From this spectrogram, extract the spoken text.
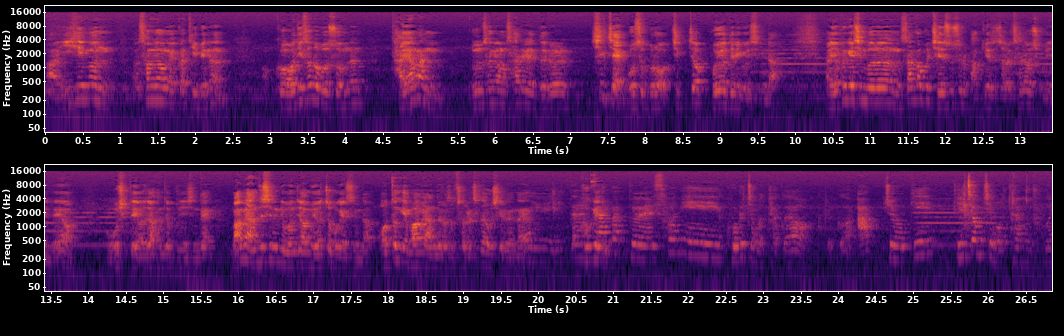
아, 이 힘은 성형외과 TV는 그 어디서도 볼 수 없는 다양한 눈 성형 사례들을 실제 모습으로 직접 보여드리고 있습니다. 아, 옆에 계신 분은 쌍꺼풀 재수술을 받기 위해서 저를 찾아오신 분인데요. 50대 여자 환자분이신데 마음에 안 드시는 게 뭔지 한번 여쭤보겠습니다. 어떤 게 마음에 안 들어서 저를 찾아오시게 됐나요? 예, 일단 그게- 쌍꺼풀 선이 고르지 못하고요. 그리고 앞쪽이 일정치 못한 부분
